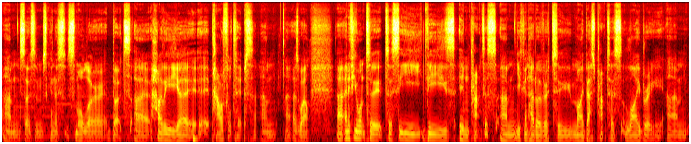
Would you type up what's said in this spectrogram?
Um, so some kind of smaller but uh, highly uh, powerful tips um, uh, as well. and if you want to to see these in practice, um, you can head over to my best practice library um,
